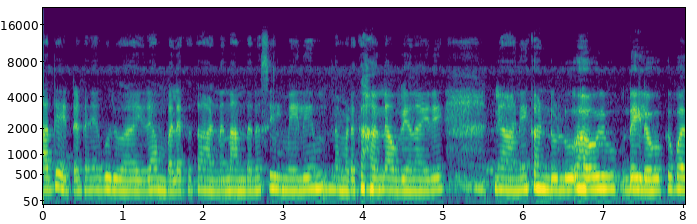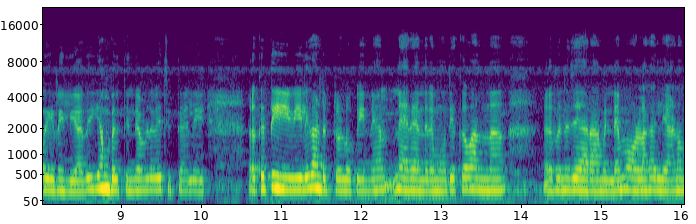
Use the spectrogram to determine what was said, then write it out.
ആദ്യമായിട്ടാണ് ഞാൻ ഗുരുവായൂർ അമ്പലമൊക്കെ കാണുന്നത് നന്ദന സിനിമയിലും നമ്മുടെ നവ്യ നായർ ഞാനേ കണ്ടുള്ളൂ. ആ ഒരു ഡയലോഗൊക്കെ പറയണില്ലേ? അത് ഈ അമ്പലത്തിന്റെ അവിടെ വെച്ചിട്ടാലേ അതൊക്കെ ടി വിയിൽ കണ്ടിട്ടുള്ളൂ. പിന്നെ നരേന്ദ്രമോദിയൊക്കെ വന്ന് പിന്നെ ജയറാമിന്റെ മോളുടെ കല്യാണം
